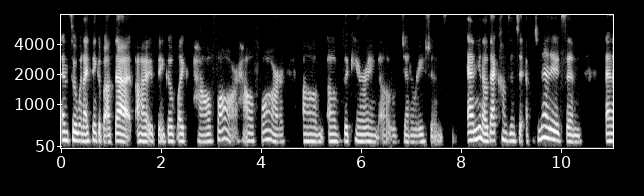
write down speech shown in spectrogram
and so when I think about that, I think of like how far, how far um, of the caring of generations. And you know that comes into epigenetics and and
